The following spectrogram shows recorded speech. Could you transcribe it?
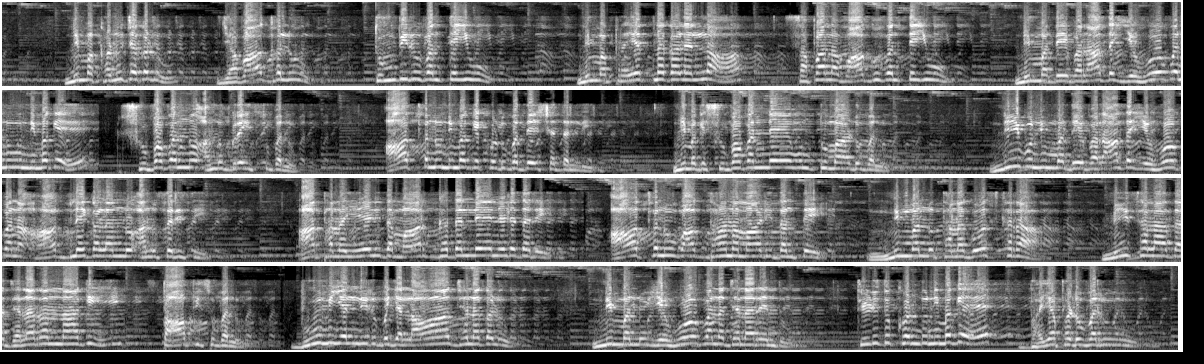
ನಿಮ್ಮ ಕಣುಜಗಳು ಯಾವಾಗಲೂ ತುಂಬಿರುವಂತೆಯೂ, ನಿಮ್ಮ ಪ್ರಯತ್ನಗಳೆಲ್ಲ ಸಫಲವಾಗುವಂತೆಯೂ, ನಿಮ್ಮ ದೇವರಾದ ಯಹೋವನು ನಿಮಗೆ ಶುಭವನ್ನು ಅನುಗ್ರಹಿಸುವನು. ಆತನು ನಿಮಗೆ ಕೊಡುವ ದೇಶದಲ್ಲಿ ನಿಮಗೆ ಶುಭವನ್ನೇ ಉಂಟು ಮಾಡುವನು ನೀವು ನಿಮ್ಮ ದೇವರಾದ ಯಹೋವನ ಆಜ್ಞೆಗಳನ್ನು ಅನುಸರಿಸಿ ಆತನ ಹೇಳಿದ ಮಾರ್ಗದಲ್ಲೇ ನಡೆದರೆ ಆತನು ವಾಗ್ದಾನ ಮಾಡಿದಂತೆ ನಿಮ್ಮನ್ನು ತನಗೋಸ್ಕರ ಮೀಸಲಾದ ಜನರನ್ನಾಗಿ ಸ್ಥಾಪಿಸುವನು. ಭೂಮಿಯಲ್ಲಿರುವ ಎಲ್ಲಾ ಜನಗಳು ನಿಮ್ಮನ್ನು ಯಹೋವನ ಜನರೆಂದು ತಿಳಿದುಕೊಂಡು ನಿಮಗೆ ಭಯಪಡುವರು.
